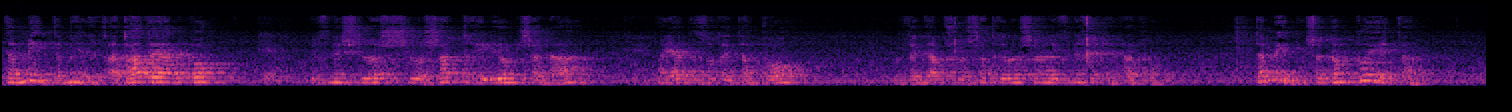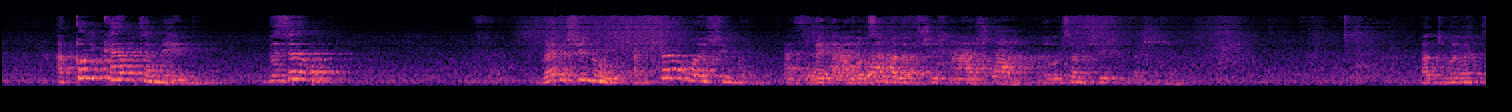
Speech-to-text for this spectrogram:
תמיד, תמיד. את רואה את היד פה? כן. לפני שלוש, שלושה טריליון שנה, היד הזאת הייתה פה, וגם שלושה טריליון שנה לפני כן הייתה פה. תמיד, עכשיו גם פה היא הייתה. הכל קיים תמיד, וזהו. ואין שינוי. אתה רואה שינוי. אז רגע, אני רוצה אבל להמשיך את השנייה. אני רוצה להמשיך את השנייה. מה את אומרת?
